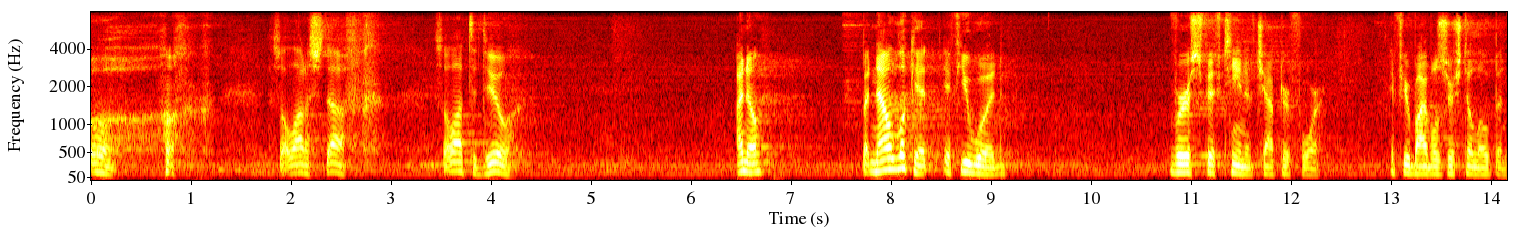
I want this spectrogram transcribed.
oh, that's a lot of stuff. That's a lot to do. I know. But now look at, if you would, verse 15 of chapter 4, if your Bibles are still open.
